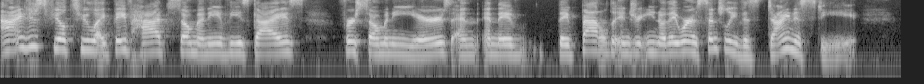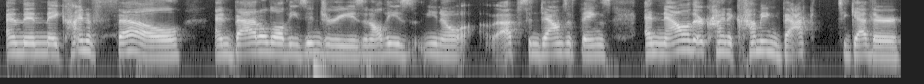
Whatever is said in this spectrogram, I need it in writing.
and I just feel too like they've had so many of these guys for so many years and and they've they've battled injury you know they were essentially this dynasty and then they kind of fell and battled all these injuries and all these you know ups and downs of things and now they're kind of coming back together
